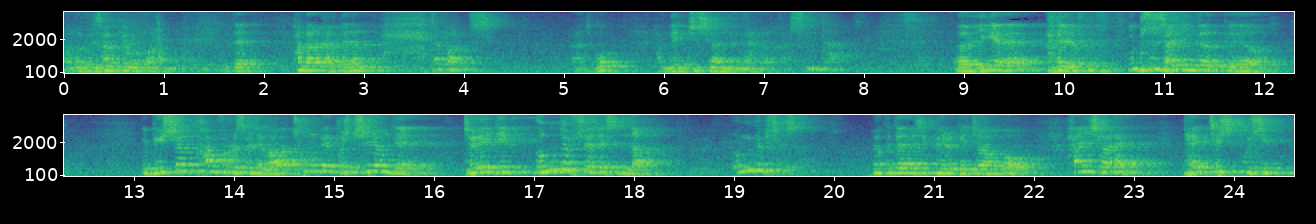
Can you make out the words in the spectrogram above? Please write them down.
한번 우리 생각해보면. 근데 하나를 갈 때는 바짝 말았어. 그래가지고 한 몇 주 시간 내에 하나를 갔습니다. 어, 이게, 이게 무슨 사진인가 할 거예요. 이 미션 컨퍼런스를 제가 1997년도에 저희 집 응접실에서 했습니다. 응접실에서. 그때 당시 교회를 개최하고 한 시간에 170불씩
